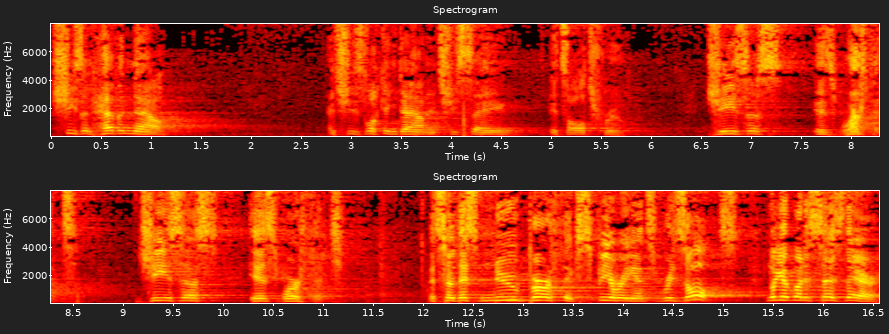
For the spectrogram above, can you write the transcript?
She's in heaven now. And she's looking down and she's saying, It's all true. Jesus is worth it. Jesus is worth it. And so this new birth experience results. Look at what it says there.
